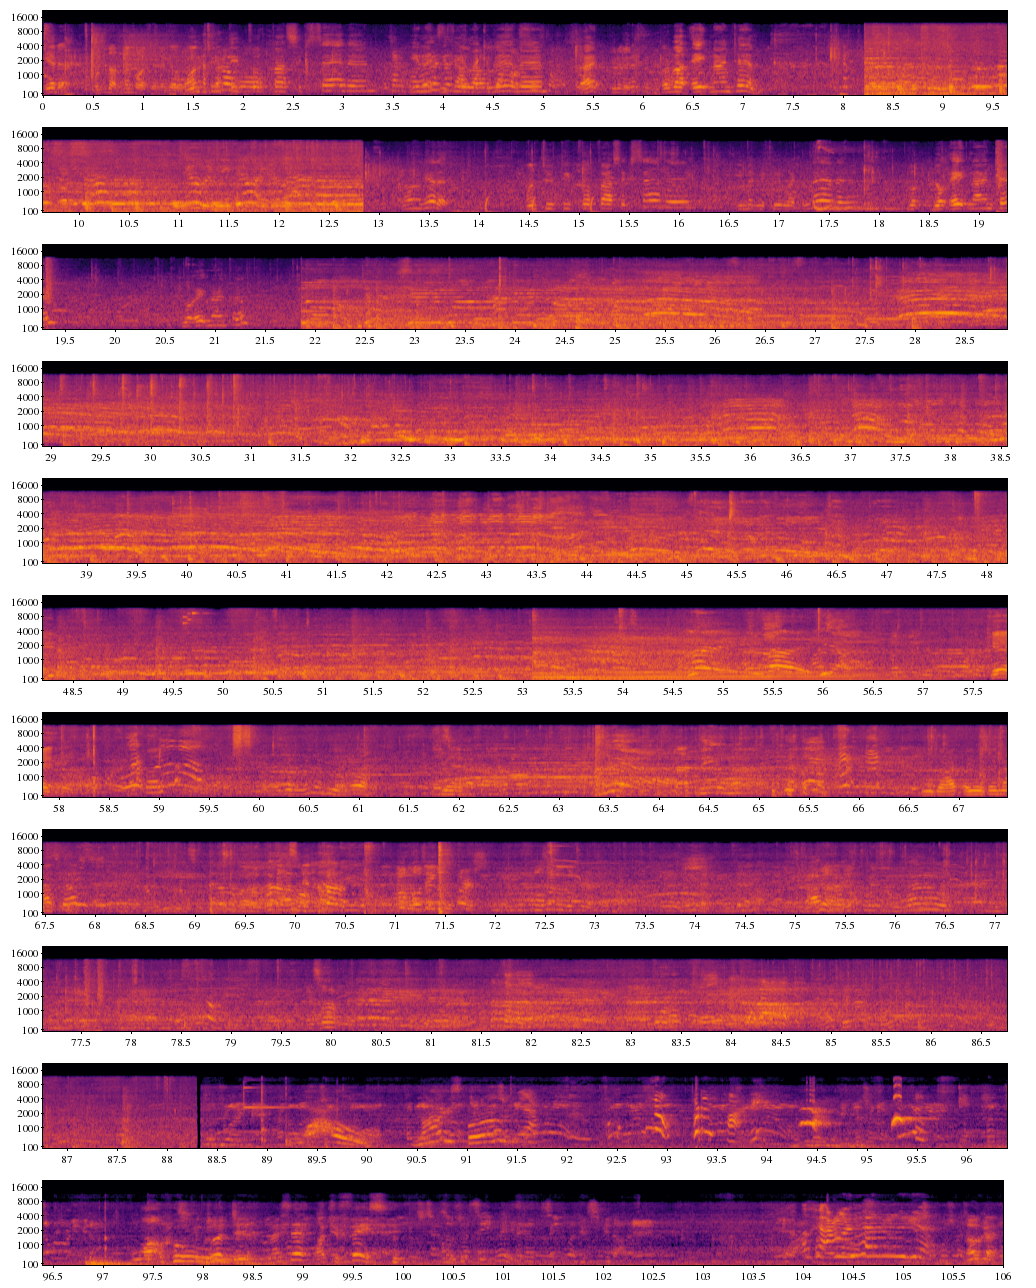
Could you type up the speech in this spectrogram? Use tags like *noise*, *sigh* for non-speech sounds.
것 같아요. I don't get it. 보지도 않는 것 같아요. Go one, two, three, four, five, six, seven. You make me feel like eleven, right? What about eight, nine, ten? I don't get it. One, two, three, four, five, six, seven. You make me feel like eleven. Look, no eight, nine, ten. No eight, nine, ten. Okay. You got? Are you gonna mascots? first. Jose up. Wow, good, dude. That's it. Watch your face. *laughs* Okay, I'm gonna have it again. Okay.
